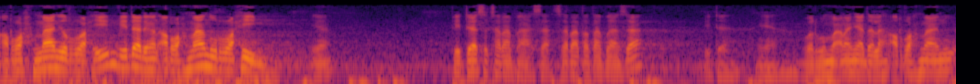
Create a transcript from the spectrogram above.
Ar-Rahmanir Rahim beda dengan Ar-Rahmanur Rahim ya. Beda secara bahasa, secara tata bahasa beda ya. Walaupun maknanya adalah Ar-Rahmanu,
